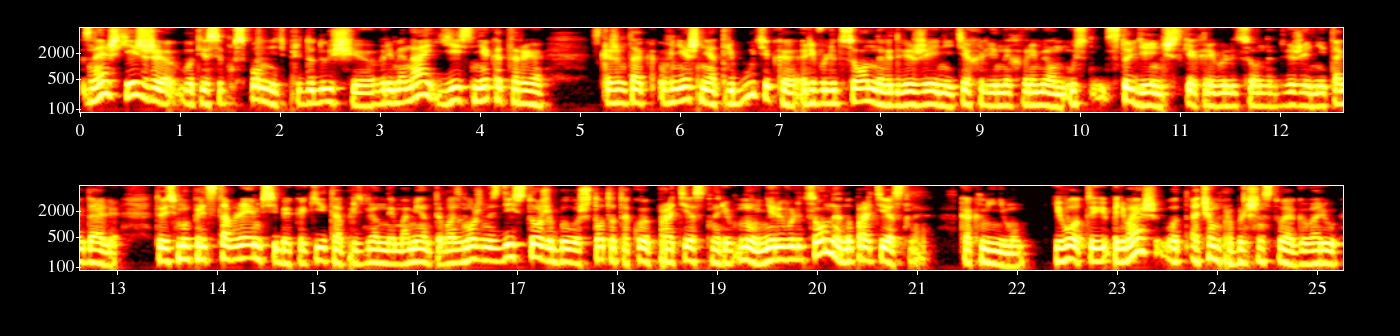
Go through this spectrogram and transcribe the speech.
Знаешь, есть же, вот если вспомнить предыдущие времена, есть некоторые скажем так, внешняя атрибутика революционных движений тех или иных времен, студенческих революционных движений и так далее. То есть мы представляем себе какие-то определенные моменты. Возможно, здесь тоже было что-то такое протестное, ну, не революционное, но протестное, как минимум. И вот, ты понимаешь, вот о чем про большинство я говорю.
